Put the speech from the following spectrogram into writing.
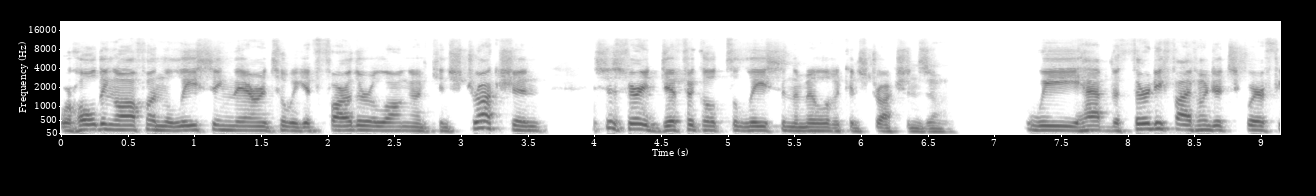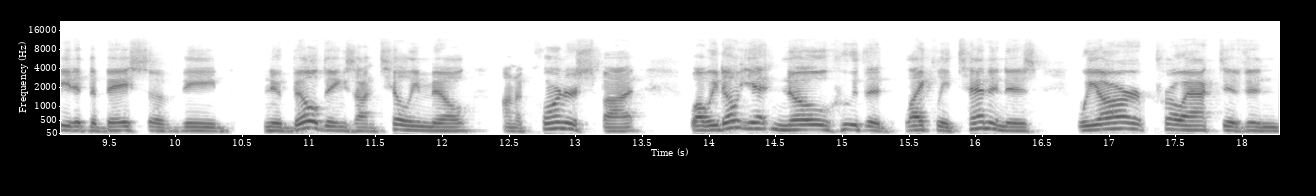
We're holding off on the leasing there until we get farther along on construction. It's just very difficult to lease in the middle of a construction zone. We have the 3,500 square feet at the base of the new buildings on Tilly Mill on a corner spot. While we don't yet know who the likely tenant is, we are proactive in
